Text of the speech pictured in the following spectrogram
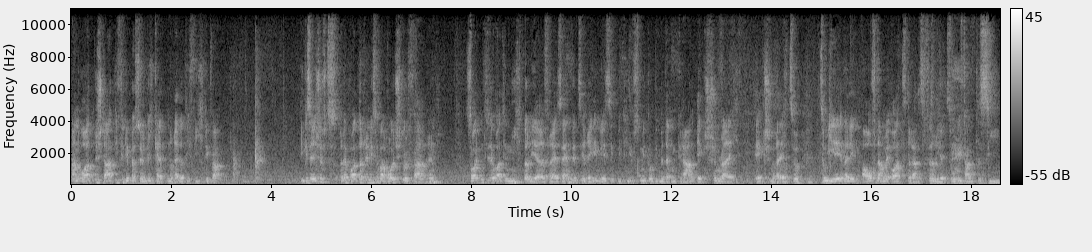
an Orten statt, die für die Persönlichkeiten relativ wichtig waren. Die Gesellschaftsreporterin ist aber Rollstuhlfahrerin. Sollten diese Orte nicht barrierefrei sein, wird sie regelmäßig mit Hilfsmitteln wie mit einem Kran actionreich, actionreich zu, zum jeweiligen Aufnahmeort transferiert, so die Fantasie.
